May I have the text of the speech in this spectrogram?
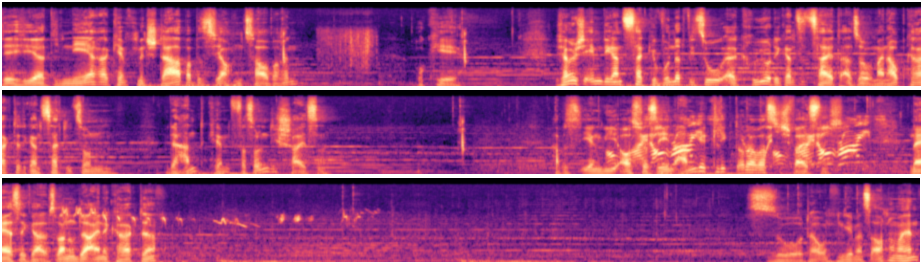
Der hier, die Näherer, kämpft mit Stab, aber es ist ja auch eine Zauberin. Okay. Ich habe mich eben die ganze Zeit gewundert, wieso äh, Kryo die ganze Zeit, also mein Hauptcharakter, die ganze Zeit mit so einem, mit der Hand kämpft. Was soll denn die Scheiße? Habe es irgendwie aus Versehen angeklickt oder was? Ich weiß nicht. Naja, ist egal. Es war nur der eine Charakter. Da unten gehen wir jetzt auch nochmal hin.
